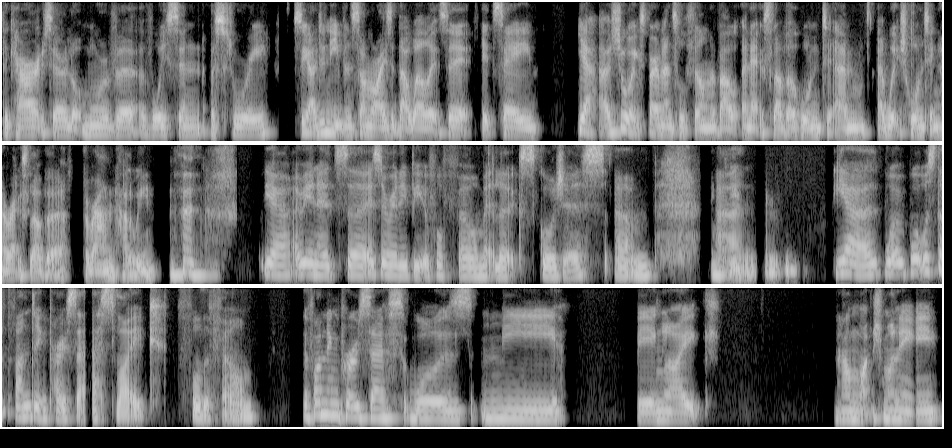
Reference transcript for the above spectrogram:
the character a lot more of a, a voice and a story. So yeah i didn't even summarize it that well. It's a it's a yeah, a short experimental film about an ex-lover haunting um, a witch haunting her ex-lover around Halloween. yeah, I mean it's a it's a really beautiful film. It looks gorgeous. Um, and you. yeah, well, what was the funding process like for the film? The funding process was me being like, how much money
